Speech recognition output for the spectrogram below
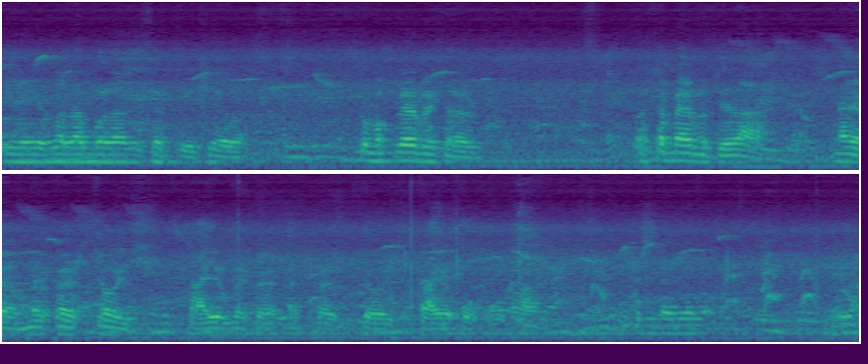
eh, wala mo lang sa presyo. Kung magre-reserve, basta meron sila. Ngayon, may first choice. Tayo may first, first choice. Tayo kukuha. Wala.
